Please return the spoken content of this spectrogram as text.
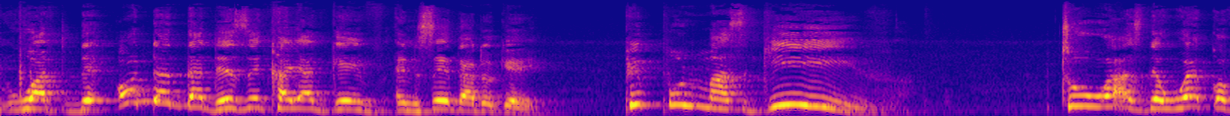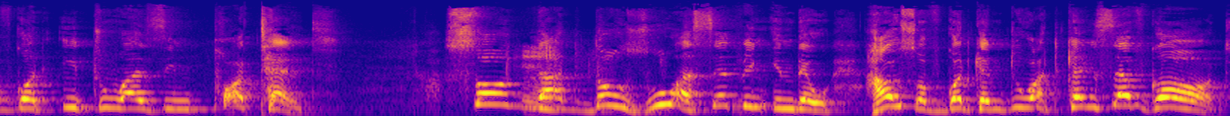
what the order that Hezekiah gave and said that, okay, people must give towards the work of God, it was important. So that those who are serving in the house of God can do what? Can serve God,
